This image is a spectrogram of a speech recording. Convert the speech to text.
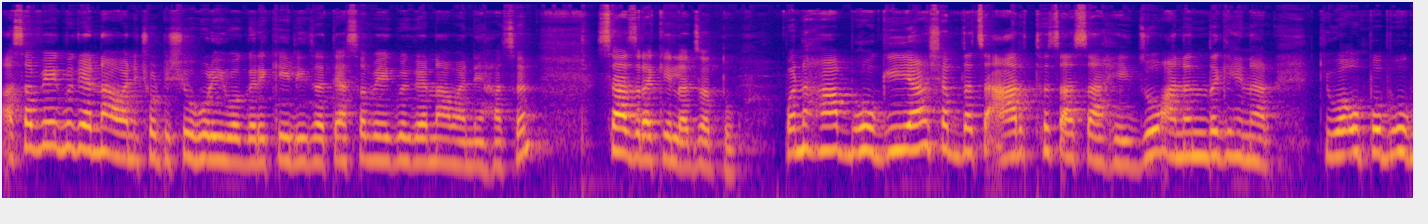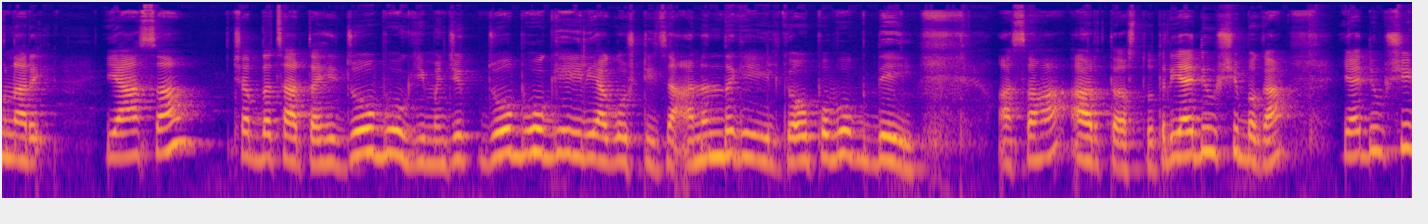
असा वेगवेगळ्या नावाने छोटीशी होळी वगैरे केली जाते. असा वेगवेगळ्या नावाने हा सण साजरा केला जातो. पण हा भोगी या शब्दाचा अर्थच असा आहे जो आनंद घेणार किंवा उपभोगणारे या असा शब्दाचा अर्थ आहे जो भोगी म्हणजे जो भोग घेईल या गोष्टीचा आनंद घेईल किंवा उपभोग देईल असा हा अर्थ असतो. तर या दिवशी बघा या दिवशी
